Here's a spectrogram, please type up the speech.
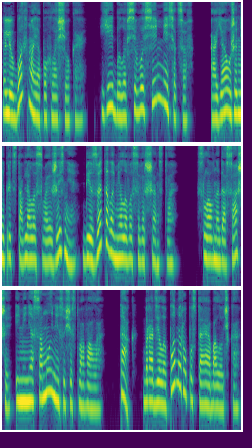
Любовь моя пухлощёкая, ей было всего семь месяцев, а я уже не представляла своей жизни без этого милого совершенства. Словно до Саши и меня самой не существовало. Так, бродила по миру пустая оболочка.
